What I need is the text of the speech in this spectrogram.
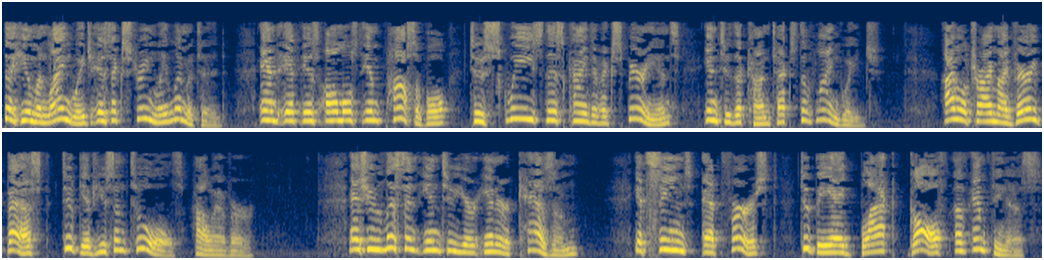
the human language is extremely limited, and it is almost impossible to squeeze this kind of experience into the context of language. I will try my very best to give you some tools, however. As you listen into your inner chasm, it seems at first to be a black gulf of emptiness.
